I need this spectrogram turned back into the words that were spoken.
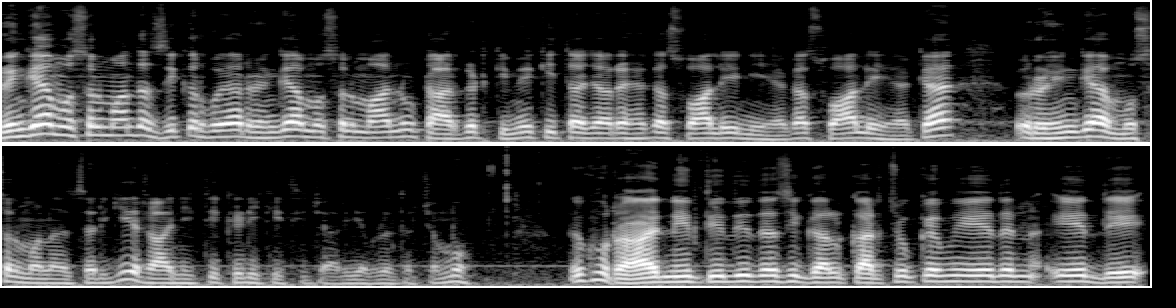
ਰੋਹਿੰਗਿਆ ਮੁਸਲਮਾਨ ਦਾ ਜ਼ਿਕਰ ਹੋਇਆ। ਰੋਹਿੰਗਿਆ ਮੁਸਲਮਾਨ ਨੂੰ ਟਾਰਗੇਟ ਕਿਵੇਂ ਕੀਤਾ ਜਾ ਰਿਹਾ ਹੈਗਾ? ਸਵਾਲ ਇਹ ਨਹੀਂ ਹੈਗਾ। ਸਵਾਲ ਇਹ ਹੈਗਾ, ਰੋਹਿੰਗਿਆ ਮੁਸਲਮਾਨਾਂ ਜ਼ਰੀਏ ਰਾਜਨੀਤੀ ਕਿਹੜੀ ਕੀਤੀ ਜਾ ਰਹੀ ਹੈ ਬਲਿੰਦਰ ਜੰਮੂ? ਦੇਖੋ, ਰਾਜਨੀਤੀ ਦੀ ਤਾਂ ਅਸੀਂ ਗੱਲ ਕਰ ਚੁੱਕੇ ਵੀ ਇਹਦੇ ਨ- ਇਹ ਦੇ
